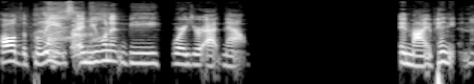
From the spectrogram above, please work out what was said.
called the police and you wouldn't be where you're at now. In my opinion.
